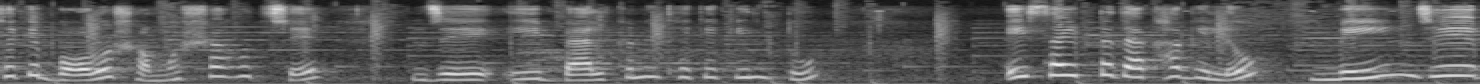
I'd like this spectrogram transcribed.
থেকে বড় সমস্যা হচ্ছে যে এই ব্যালকনি থেকে কিন্তু এই সাইডটা দেখা গেলেও মেইন যে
